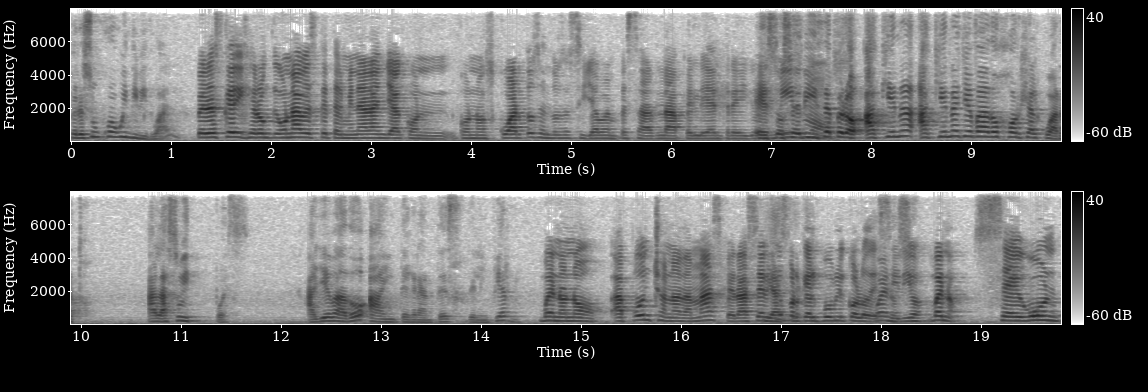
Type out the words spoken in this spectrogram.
pero es un juego individual. Pero es que dijeron que una vez que terminaran ya con, los cuartos, entonces sí ya va a empezar la pelea entre ellos. Eso se dice, pero ¿a quién ha, ¿a quién ha llevado Jorge al cuarto? A la suite, pues. Ha llevado a integrantes del infierno. Bueno, no, a Poncho nada más, pero a Sergio porque el público lo decidió. Bueno, según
